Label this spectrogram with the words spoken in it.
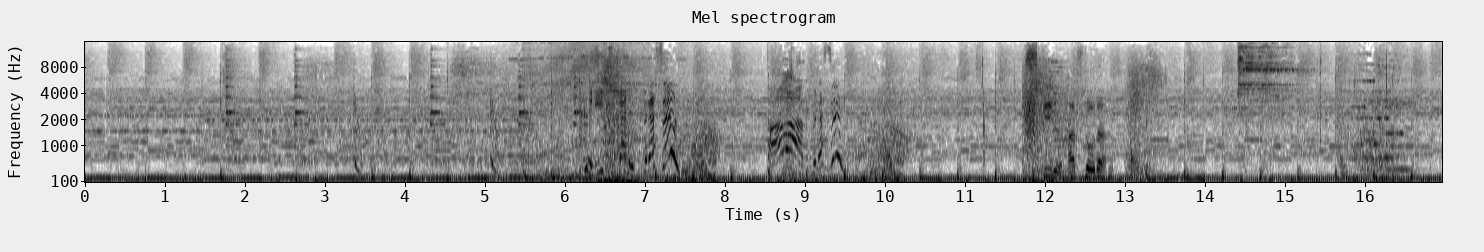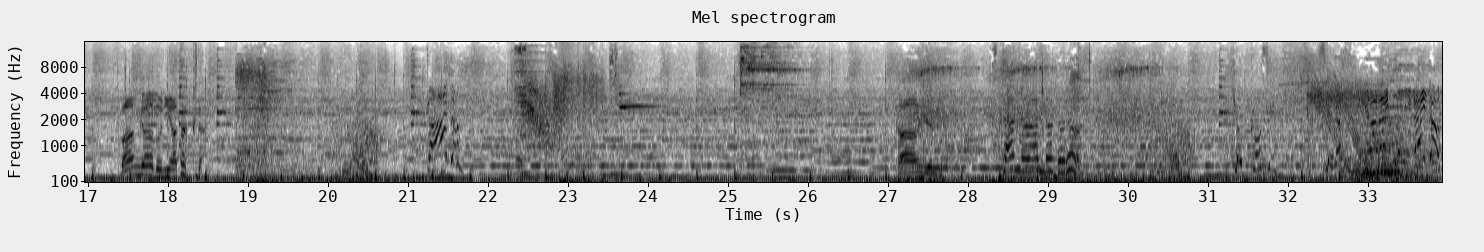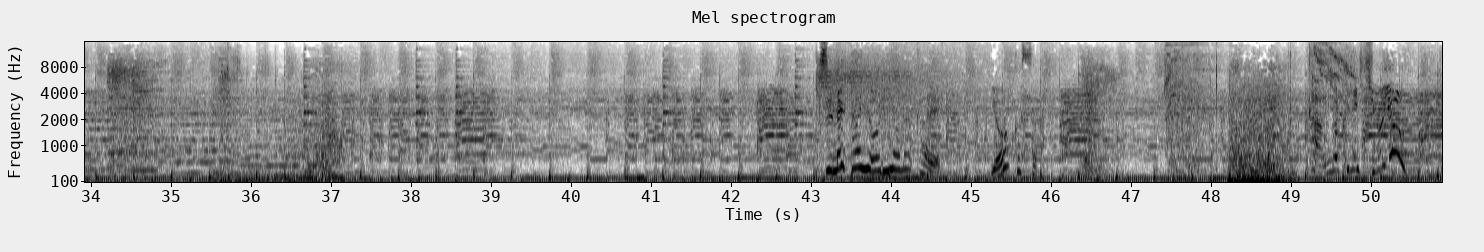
クリティカルプラス。パワープラス。スキル発動だ。ヴァンガードにアタックだターンエンスタンドドロー極光線セラスミアライトにライド冷たい檻の中へようこそ監獄に収容。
